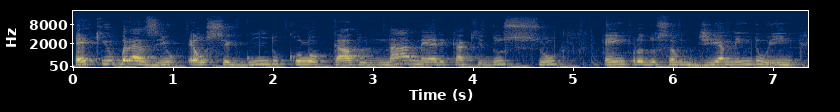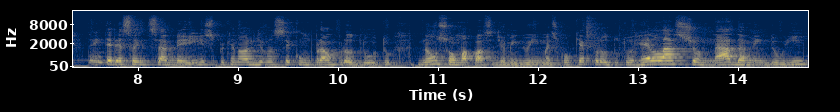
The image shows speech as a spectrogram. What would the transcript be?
é que o Brasil é o segundo colocado na América aqui do Sul em produção de amendoim. Então é interessante saber isso, porque na hora de você comprar um produto, não só uma pasta de amendoim, mas qualquer produto relacionado a amendoim,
